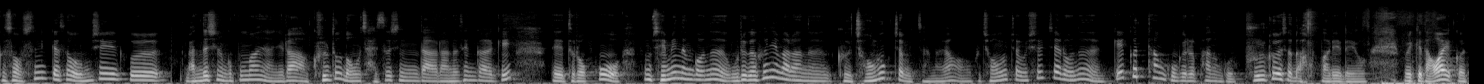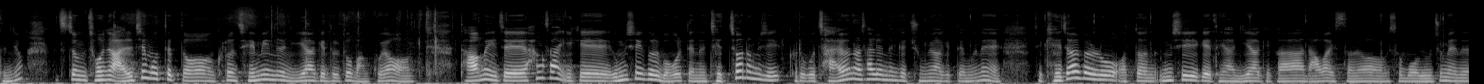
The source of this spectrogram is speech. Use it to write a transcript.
그래서 스님께서 음식을 만드시는 것뿐만이 아니라 글도 너무 잘 쓰신다라는 생각이 네, 들었고 좀 재밌는 거는 우리가 흔히 말하는 그 정육점 있잖아요. 그 정육점이 실제로는 깨끗한 고기를 파는 곳, 불교에서 나온 말이래요. 이렇게 나와 있거든요. 그래서 좀 전혀 알지 못했던 그런 재미있는 이야기들도 많고요. 다음에 이제 항상 이게 음식을 먹을 때는 제철 음식 그리고 자연을 살리는 게 중요하기 때문에 계절별로 어떤 음식에 대한 이야기가 나와 있어요. 그래서 뭐 요즘에는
